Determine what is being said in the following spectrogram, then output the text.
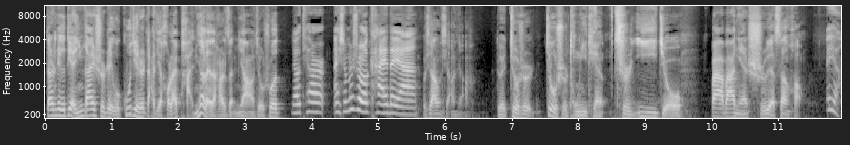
但是这个店应该是这个，我估计是大姐后来盘下来的，还是怎么样？就是说聊天儿，哎，什么时候开的呀？我想想想啊。对，就是就是同一天，是一九八八年十月三号。哎呀，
